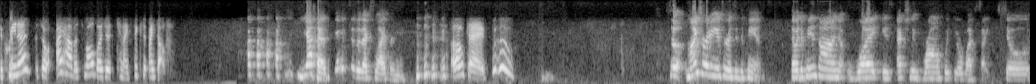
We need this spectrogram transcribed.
Shaquina, so I have a small budget. Can I fix it myself? yes, go to the next slide for me. Okay, woohoo! So my short answer is it depends. So it depends on what is actually wrong with your website. So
